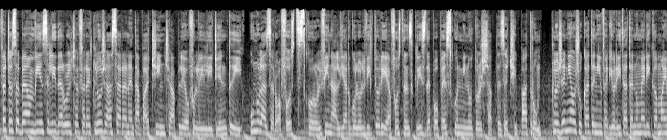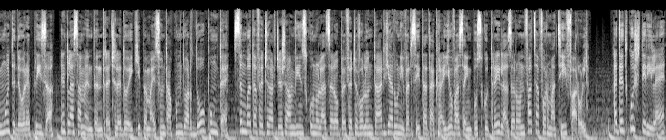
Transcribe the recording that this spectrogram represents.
FCSB a învins liderul CFR Cluj aseară în etapa 5 a play-off-ului Ligii 1. 1-0 a fost scorul final, iar golul victoriei a fost înscris de Popescu în minutul 74. Clujenii au jucat în inferioritate numerică mai mult de o repriză. În clasament între cele două echipe mai sunt acum doar două puncte. Sâmbătă FC Argeș a învins cu 1-0 pe FC Voluntari, iar Universitatea Craiova s-a impus cu 3-0 în fața formației Farul. Atât cu știrile,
